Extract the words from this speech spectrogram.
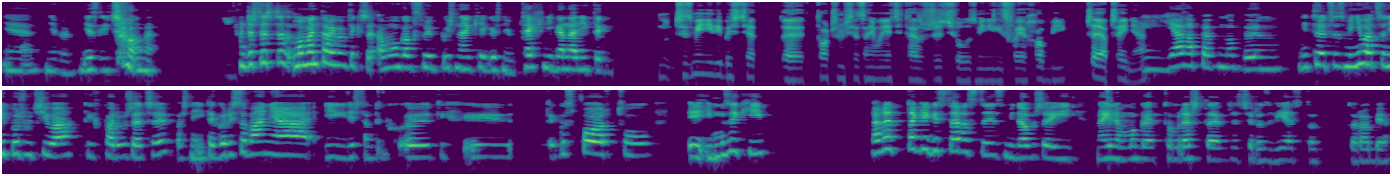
nie, nie wiem, niezliczone. Chociaż też momentami mam tak, że a mogłam w sumie pójść na jakiegoś, nie wiem, technik, analityk. No, czy zmienilibyście e, to, czym się zajmujecie teraz w życiu, zmienili swoje hobby, czy raczej nie? Ja na pewno bym nie tyle co zmieniła, co nie porzuciła tych paru rzeczy. Właśnie i tego rysowania, i gdzieś tam tego, y, tych, y, tego sportu, i, i muzyki. Ale tak jak jest teraz, to jest mi dobrze i na ile mogę tą resztę rzeczy rozwijać, to, to robię.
